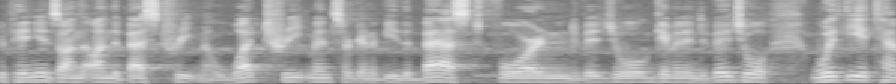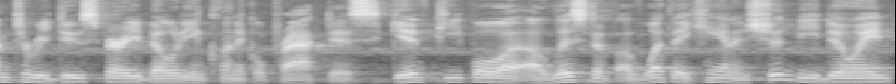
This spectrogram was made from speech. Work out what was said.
opinions on, on the best treatment. What treatments are going to be the best for an individual, given individual, with the attempt to reduce variability in clinical practice. Give people a, a list of, of what they can and should be doing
